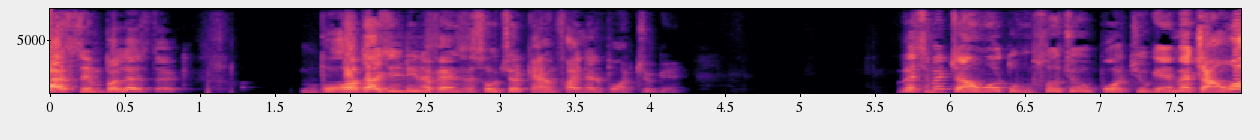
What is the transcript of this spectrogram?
एज सिंपल एज दैट बहुत अर्जेंटीना फैंस ने सोच रखा है, हम फाइनल पहुँच चुके हैं। वैसे मैं चाहूँगा तुम सोचो, पहुँच चुके हैं। मैं चाहूँगा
